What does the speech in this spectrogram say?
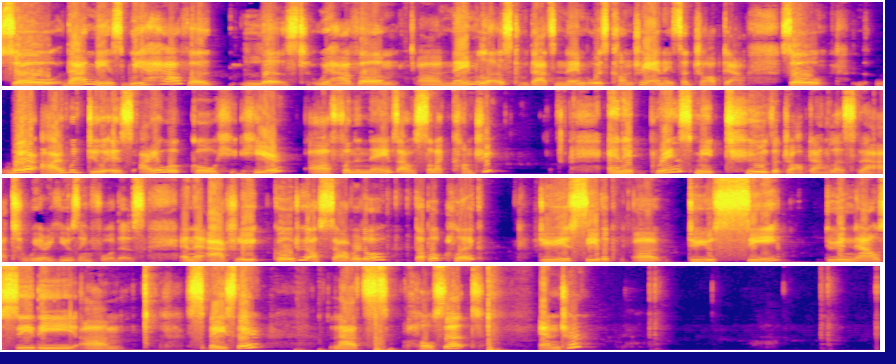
So that means we have a list. We have a, a name list that's named with country and it's a drop down. So where I would do is I will go here uh, for the names. I will select country and it brings me to the drop down list that we are using for this. And then actually go to El Salvador, double click. Do you see the, uh, do you see, do you now see the um, space there? Let's close it, enter.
